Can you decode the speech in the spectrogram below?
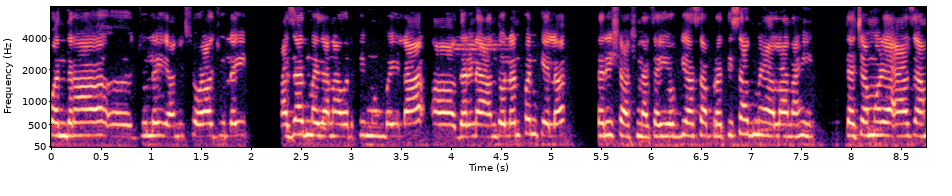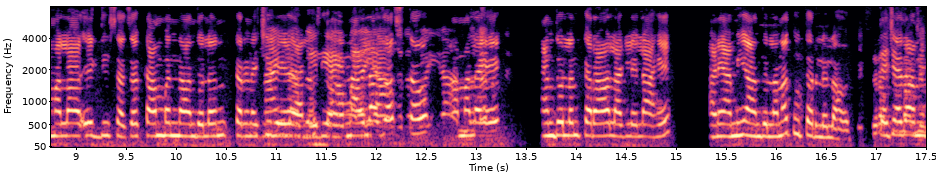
पंधरा जुलै आणि सोळा जुलै आझाद मैदानावरती मुंबईला धरणे आंदोलन पण केलं. तरी शासनाचा योग्य असा प्रतिसाद मिळाला नाही. त्याच्यामुळे आज आम्हाला एक दिवसाचं काम बंद आंदोलन करण्याची वेळ आलेली आहे. नाईलाजास्तव आम्हाला हे आंदोलन करावं लागलेलं आहे आणि आम्ही या आंदोलनात उतरलेलो आहोत. त्याच्यात आम्ही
